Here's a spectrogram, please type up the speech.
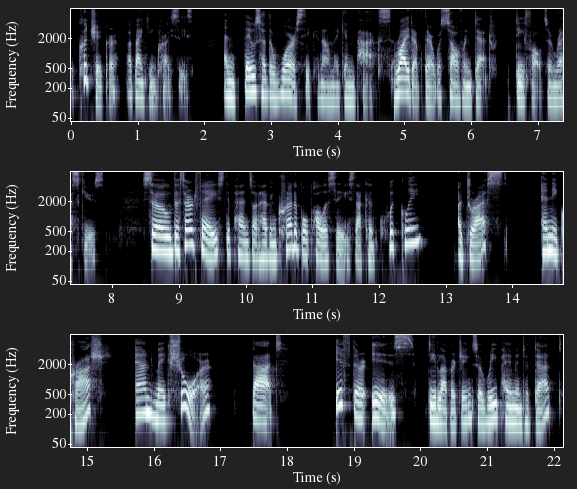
it could trigger a banking crisis. And those are the worst economic impacts, right up there with sovereign debt defaults and rescues. So the third phase depends on having credible policies that can quickly address any crash and make sure that if there is deleveraging, so repayment of debt,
